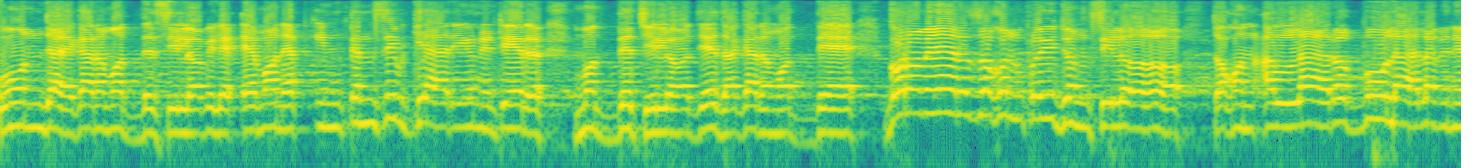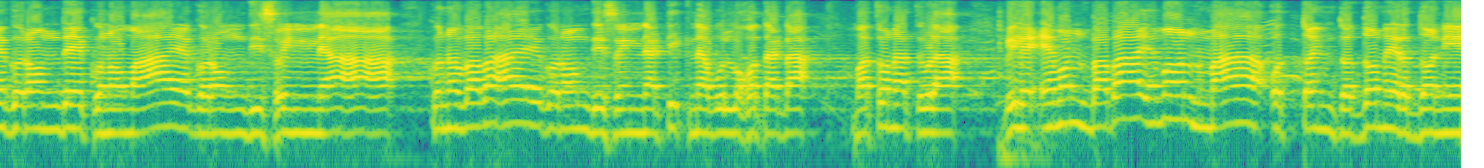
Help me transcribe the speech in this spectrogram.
কোন জায়গার মধ্যে ছিল? বলে এমন এক ইন্টেন্সিভ কেয়ার ইউনিটের মধ্যে ছিল, যে জায়গার মধ্যে গরমের যখন প্রয়োজন ছিল, তখন আল্লাহ রব্বুল আলমিনে গরম দে, কোনো মায় গরম দিছই না, কোনো বাবায় গরম দিছই না, ঠিক না বলল কথাটা? মাতনা তুড়া বিলে এমন বাবা, এমন মা অত্যন্ত দনের দনে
